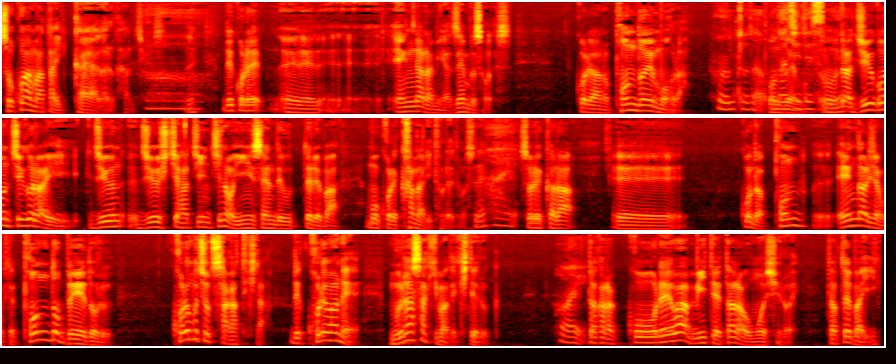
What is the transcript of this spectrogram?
そこはまた一回上がる感じです、ね。で、これ、えー、円絡みが全部そうです。これあの、ポンド円もほら。本当だ、同じですね。うん、だから15日ぐらい、17、8日の陰線で売ってれば、もうこれかなり取れてますね。はい、それから、えー、今度はポン、円狩りじゃなくて、ポンド米ドル。これもちょっと下がってきた。で、これはね、紫まで来てる。はい。だから、これは見てたら面白い。例えば1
